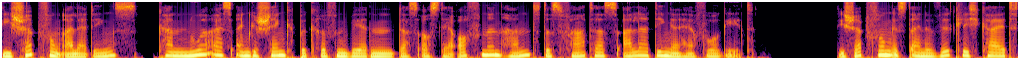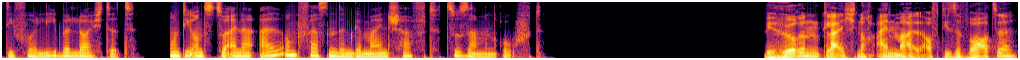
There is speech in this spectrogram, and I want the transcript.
Die Schöpfung allerdings kann nur als ein Geschenk begriffen werden, das aus der offenen Hand des Vaters aller Dinge hervorgeht. Die Schöpfung ist eine Wirklichkeit, die vor Liebe leuchtet und die uns zu einer allumfassenden Gemeinschaft zusammenruft. Wir hören gleich noch einmal auf diese Worte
